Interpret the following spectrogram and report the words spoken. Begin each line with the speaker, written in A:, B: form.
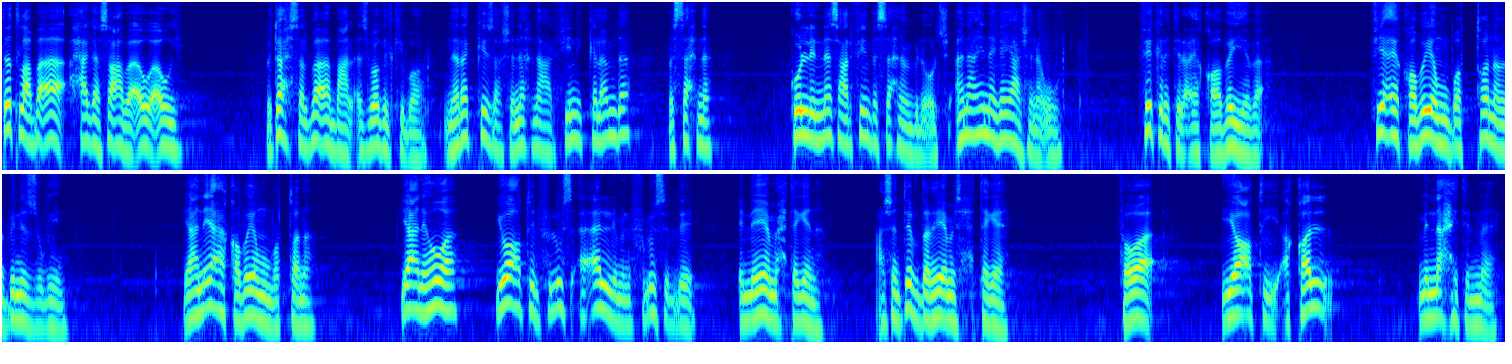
A: تطلع بقى حاجة صعبة قوي قوي بتحصل بقى مع الأزواج الكبار. نركز عشان إحنا عارفين الكلام ده بس إحنا كل الناس عارفين بس إحنا ما بنقولش. أنا هنا جاي عشان أقول. فكرة العقابية بقى. في عقابية مبطنة ما بين الزوجين. يعني إيه عقابية مبطنة؟ يعني هو يعطي الفلوس أقل من الفلوس اللي ان هي محتاجينها عشان تفضل هي محتاجاه. فهو يعطي أقل من ناحية المال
